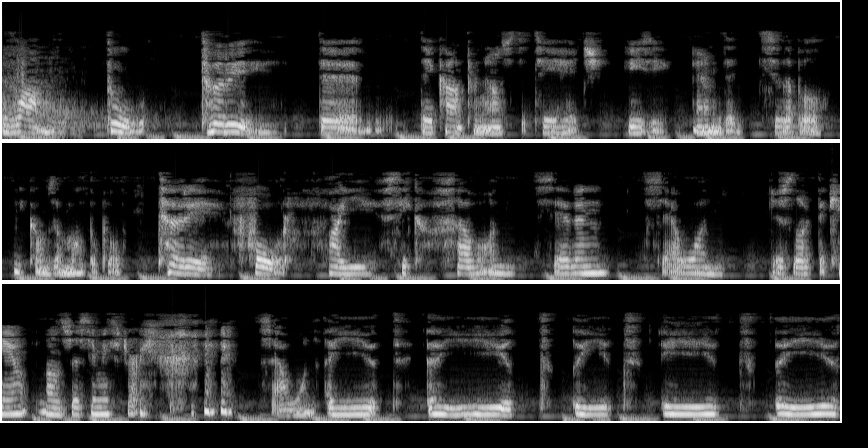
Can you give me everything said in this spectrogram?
one, two, three. The they can't pronounce the th easy, and the syllable becomes a multiple. Three, four, five, six, seven, seven, seven. Just like the count on Sesame Street. seven, eight, eight, eight, eight, eight,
